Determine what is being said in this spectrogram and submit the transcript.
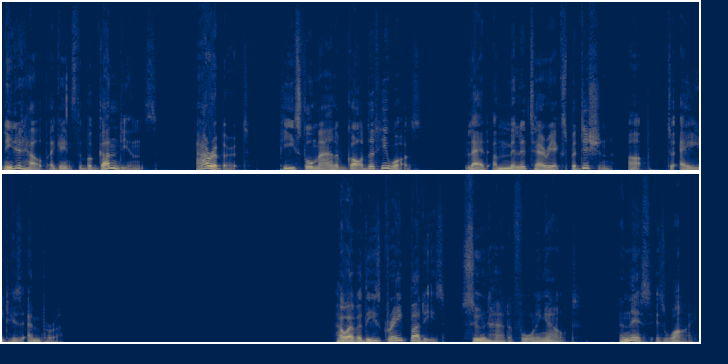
needed help against the Burgundians, Aribert, peaceful man of God that he was, led a military expedition up to aid his emperor. However, these great buddies soon had a falling out, and this is why.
